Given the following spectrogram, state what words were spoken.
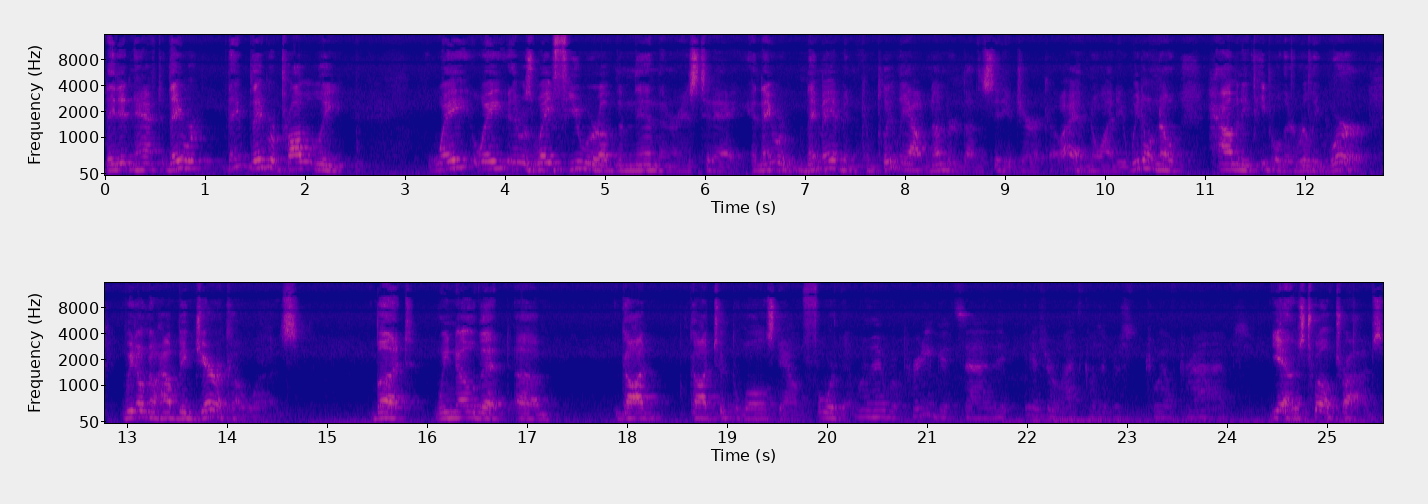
They didn't have to. They were they, they were probably way way there was way fewer of them then than there is today. And they were they may have been completely outnumbered by the city of Jericho. I have no idea. We don't know how many people there really were. We don't know how big Jericho was. But we know that um, God God took the walls down for them. Well, they were pretty good sized Israelites, cause it was twelve tribes. Yeah, there's 12 tribes.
